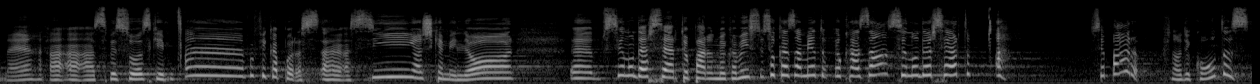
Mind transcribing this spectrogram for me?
né? As pessoas que, ah, vou ficar por assim, acho que é melhor. É, se não der certo, eu paro no meu caminho. Se o casamento eu casar, se não der certo, ah, separa. Afinal de contas,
